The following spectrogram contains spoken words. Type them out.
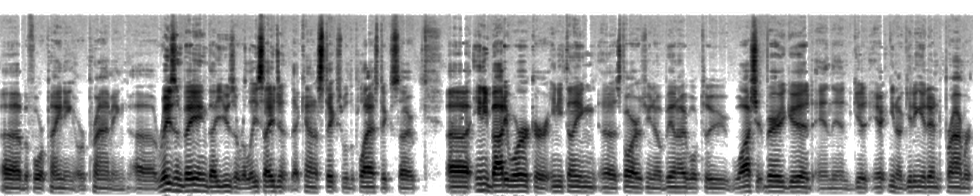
uh, before painting or priming. Uh, reason being, they use a release agent that kind of sticks with the plastic. So uh, any body work or anything as far as you know being able to wash it very good and then get you know getting it into primer,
